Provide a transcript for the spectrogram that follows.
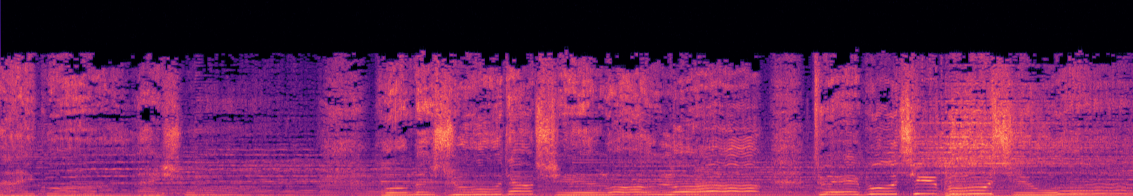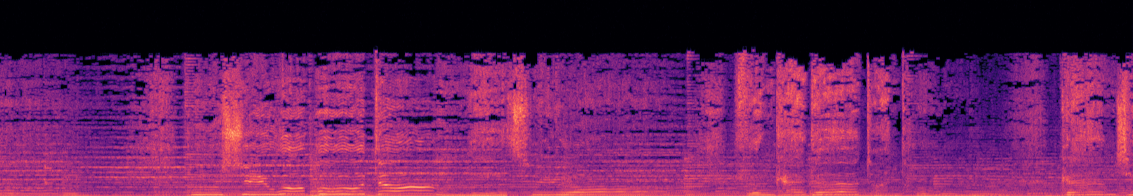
爱过来说，我们输到赤裸裸。对不起，不是我，不是我不懂你脆弱。分开的短痛，干净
